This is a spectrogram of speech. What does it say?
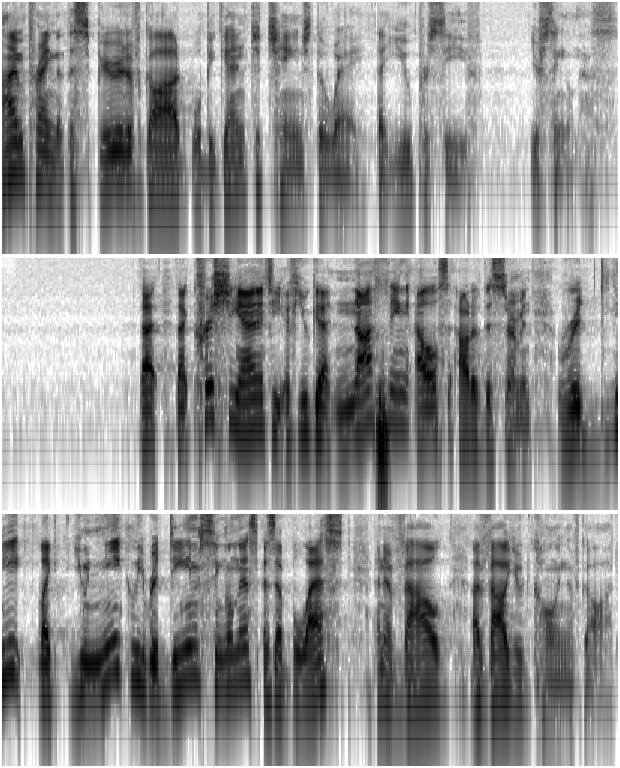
I'm praying that the Spirit of God will begin to change the way that you perceive your singleness. That, that Christianity, if you get nothing else out of this sermon, rede- like uniquely redeems singleness as a blessed and a, val- a valued calling of God.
